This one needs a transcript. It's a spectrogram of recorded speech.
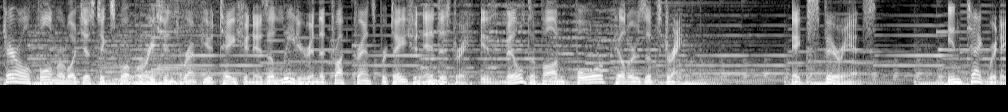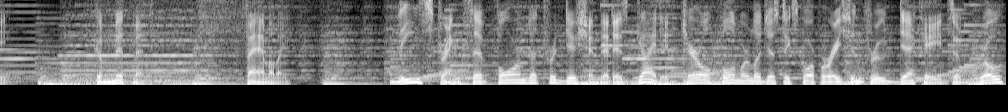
Carroll Fulmer Logistics Corporation's reputation as a leader in the truck transportation industry is built upon four pillars of strength experience, integrity, commitment, family. These strengths have formed a tradition that has guided Carroll Fulmer Logistics Corporation through decades of growth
